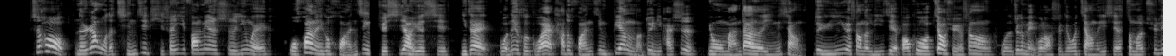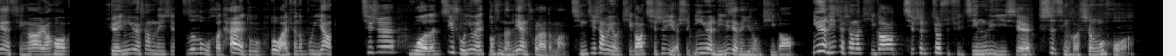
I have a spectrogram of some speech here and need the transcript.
之后能让我的琴技提升，一方面是因为我换了一个环境学西洋乐器，你在国内和国外，它的环境变了，对你还是有蛮大的影响。对于音乐上的理解，包括教学上，我的这个美国老师给我讲的一些怎么去练琴啊，然后。学音乐上面的一些思路和态度都完全的不一样。其实我的技术因为都是能练出来的嘛，琴技上面有提高，其实也是音乐理解的一种提高。音乐理解上的提高，其实就是去经历一些事情和生活。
